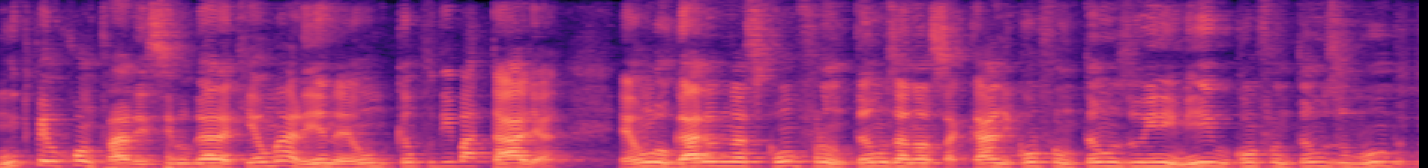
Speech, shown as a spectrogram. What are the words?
Muito pelo contrário, esse lugar aqui é uma arena, é um campo de batalha. É um lugar onde nós confrontamos a nossa carne, confrontamos o inimigo, confrontamos o mundo.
